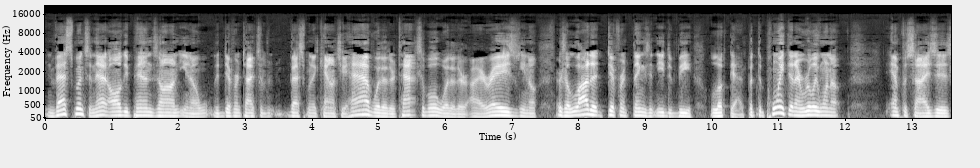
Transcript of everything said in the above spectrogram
investments? And that all depends on you know the different types of investment accounts you have whether they're taxable whether they're iras you know. There's a lot of different things that need to be looked at. But the point that i really want to emphasize is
